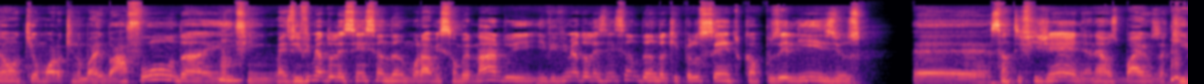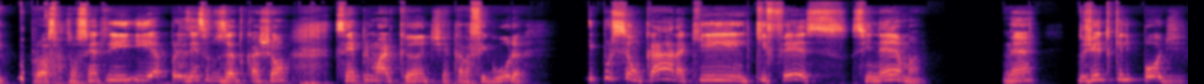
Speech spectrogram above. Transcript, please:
então aqui eu moro aqui no bairro Barra Funda, e, Uhum. enfim, mas vivi minha adolescência andando, morava em São Bernardo e, e vivi minha adolescência andando aqui pelo centro, Campos Elíseos, é, Santa Ifigênia, né, os bairros aqui próximos ao centro, e, e a presença do Zé do Caixão sempre marcante, aquela figura. E por ser um cara que, que fez cinema, né, do jeito que ele pôde.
